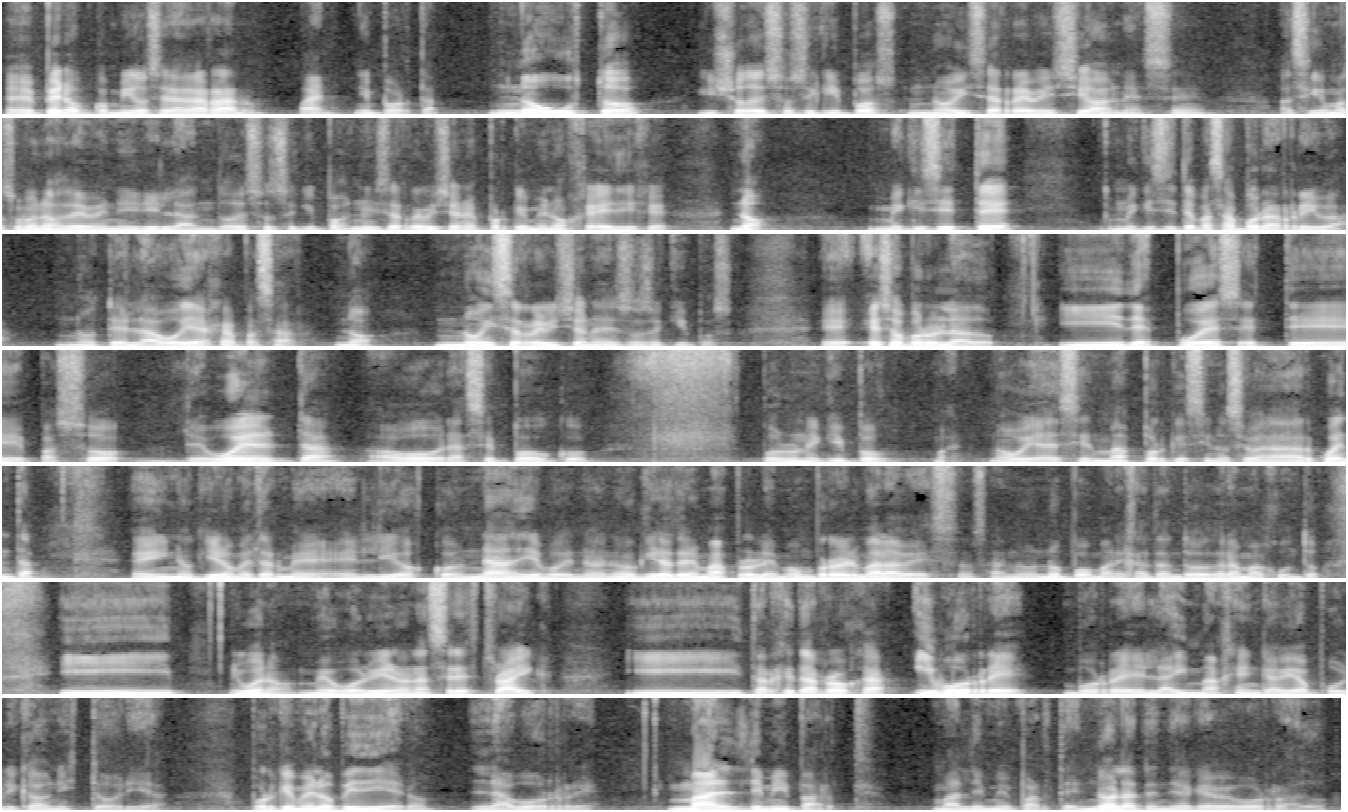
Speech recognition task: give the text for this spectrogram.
Eh, pero conmigo se la agarraron. Bueno, no importa. No gustó y yo de esos equipos no hice revisiones. ¿eh? Así que más o menos deben ir hilando. De esos equipos no hice revisiones porque me enojé y dije, no, me quisiste, me quisiste pasar por arriba. No te la voy a dejar pasar. No, no hice revisiones de esos equipos. Eh, eso por un lado. Y después este, pasó de vuelta, ahora hace poco, por un equipo, bueno, no voy a decir más porque si no se van a dar cuenta, eh, y no quiero meterme en líos con nadie, porque no, quiero tener más problemas, un problema a la vez, o sea, no, no puedo manejar tantos dramas juntos. Y, y, bueno, me volvieron a hacer strike y tarjeta roja y borré, borré la imagen que había publicado en historia, porque me lo pidieron, la borré. Mal de mi parte, mal de mi parte, no la tendría que haber borrado.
